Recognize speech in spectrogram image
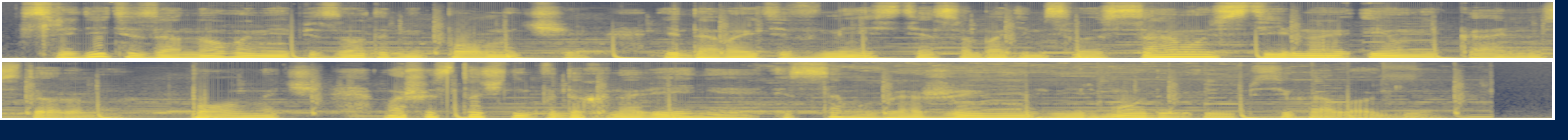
Следите за новыми эпизодами «Полночи» и давайте вместе освободим свою самую стильную и уникальную сторону – Полночь – ваш источник вдохновения и самовыражения в мире моды и психологии.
